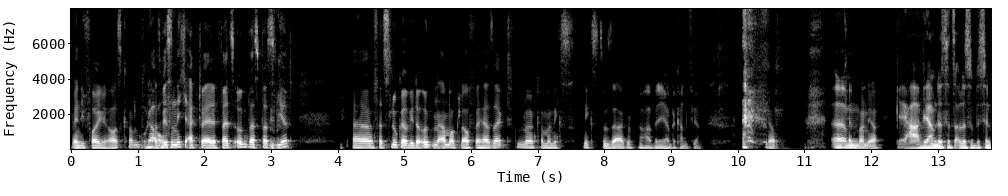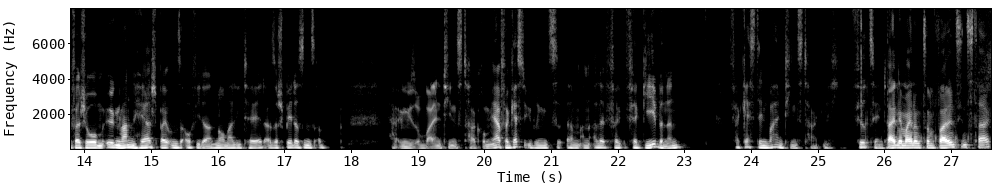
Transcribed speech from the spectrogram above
Wenn die Folge rauskommt. Oder also wir sind nicht aktuell. Falls irgendwas passiert, äh, falls Luca wieder irgendeinen Amoklauf vorhersagt, na, kann man nichts zu sagen. Ja, bin ich ja bekannt für. Ja. ähm, Kennt man ja. Ja, wir haben das jetzt alles so ein bisschen verschoben. Irgendwann herrscht bei uns auch wieder Normalität. Also spätestens ab ja, irgendwie so Valentinstag rum. Ja, vergesst übrigens ähm, an alle Ver Vergebenen, vergesst den Valentinstag nicht. 14. Deine Meinung zum Valentinstag?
